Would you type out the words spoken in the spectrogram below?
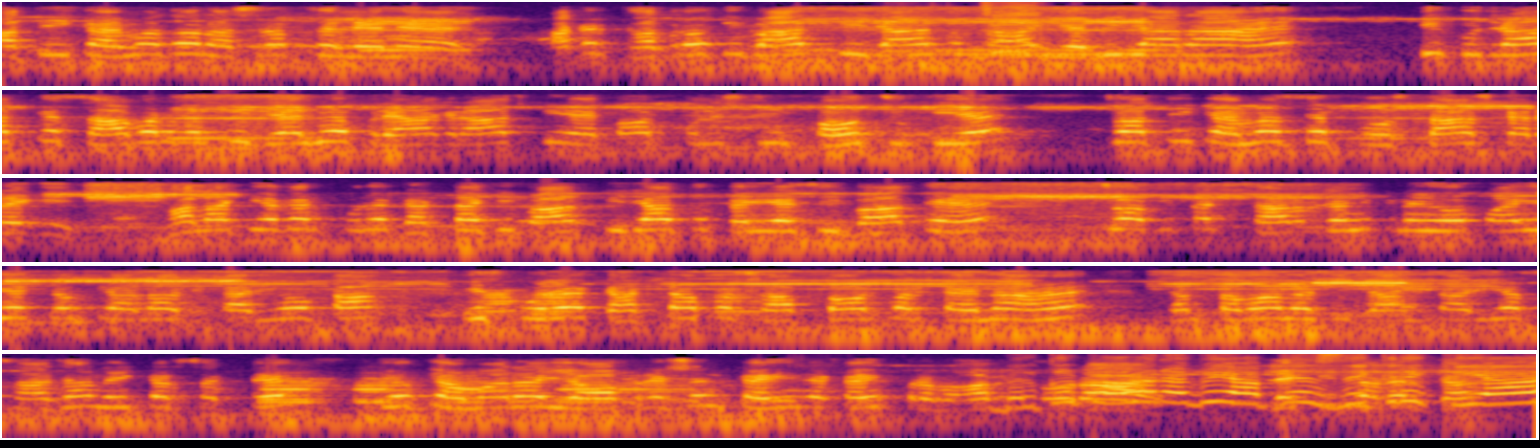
अतीक अहमद और अशरफ से लेने हैं। अगर खबरों की बात की जाए तो कहा यह भी जा रहा है कि गुजरात के साबरमती जेल में प्रयागराज की एक और पुलिस टीम पहुँच चुकी है जो अतीक अहमद से पूछताछ करेगी। हालाँकि अगर पूरे घटना की बात की जाए तो कई ऐसी बातें हैं जो अभी तक सार्वजनिक नहीं हो पाई है क्योंकि आला अधिकारियों का इस पूरे घटना पर साफ़ तौर पर कहना है हम तमाम ऐसी जानकारियाँ साझा नहीं कर सकते क्योंकि हमारा ये ऑपरेशन कहीं ना कहीं प्रभावित हो रहा है। अभी आपने ज़िक्र किया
